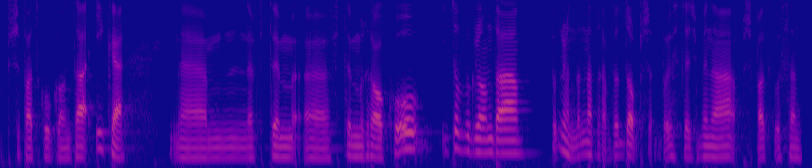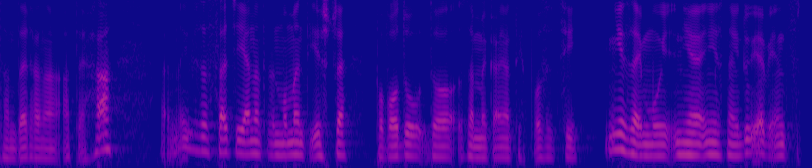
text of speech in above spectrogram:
w przypadku konta IKE w tym, e, w tym roku i to wygląda, wygląda naprawdę dobrze, bo jesteśmy na w przypadku Santandera na ATH. No i w zasadzie ja na ten moment jeszcze powodu do zamykania tych pozycji nie, nie, nie znajduję, więc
